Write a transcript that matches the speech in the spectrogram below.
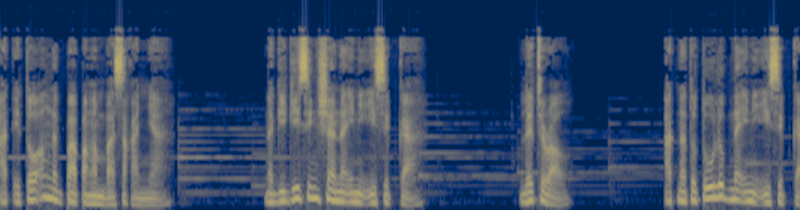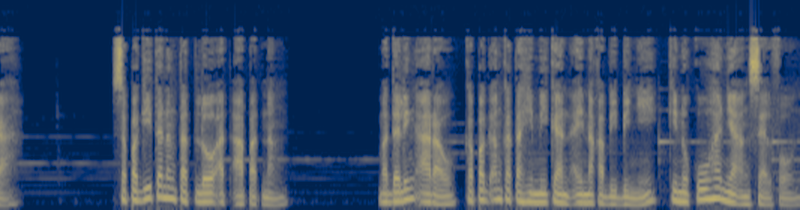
At ito ang nagpapangamba sa kanya. Nagigising siya na iniisip ka. Literal. At natutulog na iniisip ka. Sa pagitan ng tatlo at apat ng madaling araw, kapag ang katahimikan ay nakabibingi, kinukuha niya ang cellphone.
